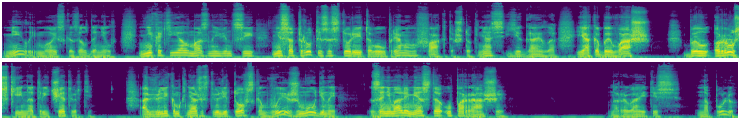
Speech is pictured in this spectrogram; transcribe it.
«Милый мой», — сказал Данил, — «никакие алмазные венцы не сотрут из истории того упрямого факта, что князь Егайло, якобы ваш, был русский на три четверти, а в Великом княжестве Литовском вы, Жмудины, занимали место у Параши. Нарываетесь на пулю?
